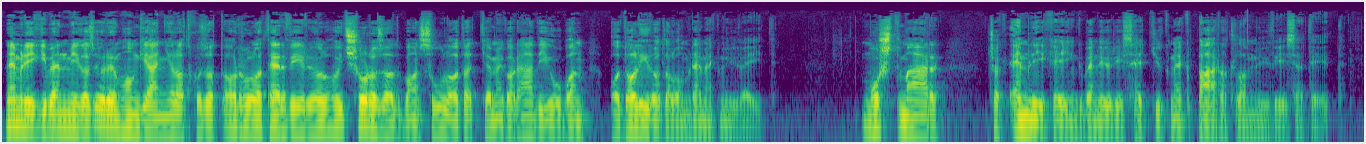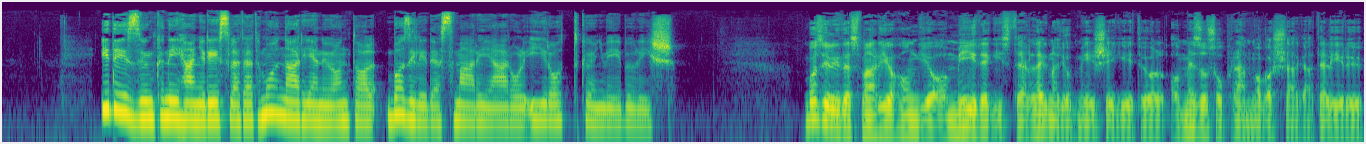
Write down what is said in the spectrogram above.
Nemrégiben még az öröm hangján nyilatkozott arról a tervéről, hogy sorozatban szólaltatja meg a rádióban a dalirodalom remek műveit. Most már csak emlékeinkben őrizhetjük meg páratlan művészetét. Idézzünk néhány részletet Molnár Jenő Antal Bazilides Máriáról írott könyvéből is. Bazilides Mária hangja a mély regiszter legnagyobb mélységétől a mezoszoprán magasságát elérő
